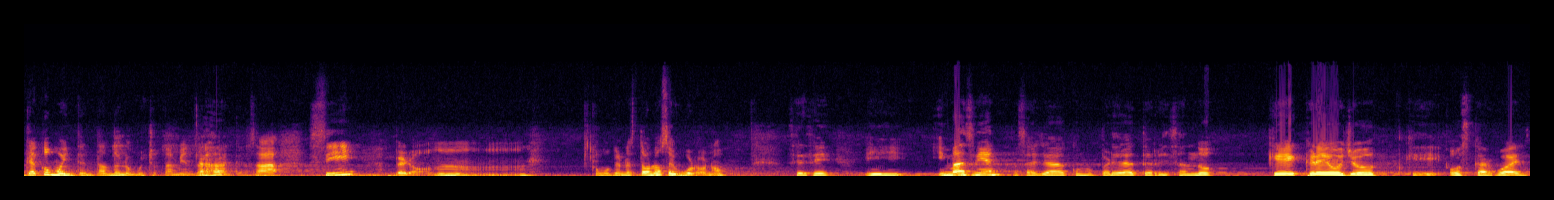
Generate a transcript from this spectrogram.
Ya como intentándolo mucho también, de o sea, sí, pero mm, como que no está uno seguro, ¿no? Sí, sí, y, y más bien, o sea, ya como para ir aterrizando, ¿qué creo yo que Oscar Wilde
